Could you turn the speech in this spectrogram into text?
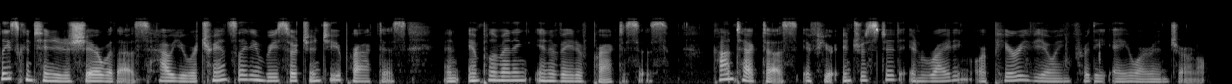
Please continue to share with us how you are translating research into your practice and implementing innovative practices. Contact us if you're interested in writing or peer reviewing for the AORN Journal.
